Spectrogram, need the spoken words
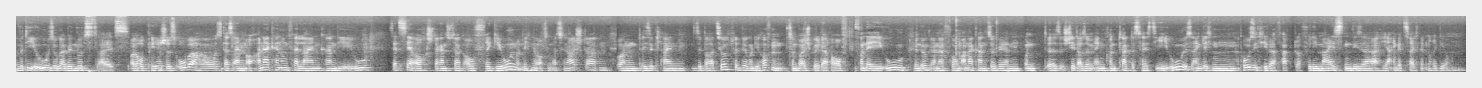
wird die EU sogar genutzt als europäisches Oberhaus, das einem auch Anerkennung verleihen kann. Die EU setzt ja auch ganz stark auf Regionen und nicht nur auf die Nationalstaaten. Und diese kleinen Separationsbewegungen, die hoffen zum Beispiel darauf, von der EU in irgendeiner Form anerkannt zu werden und äh, steht also im engen Kontakt. Das heißt, die EU ist eigentlich ein positiver Faktor für die meisten dieser hier eingezeichneten Regionen.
